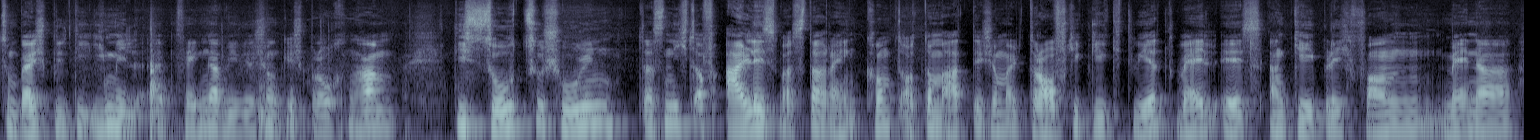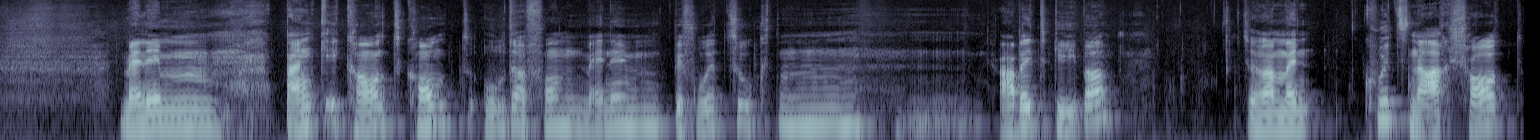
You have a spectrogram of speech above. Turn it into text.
zum Beispiel die E-Mail-Empfänger, wie wir schon gesprochen haben, die so zu schulen, dass nicht auf alles, was da reinkommt, automatisch einmal draufgeklickt wird, weil es angeblich von meiner meinem Bankaccount kommt oder von meinem bevorzugten Arbeitgeber, sondern man kurz nachschaut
